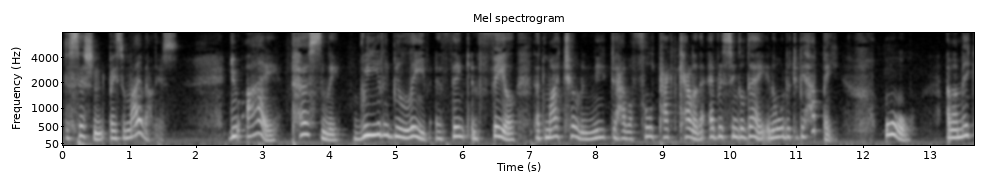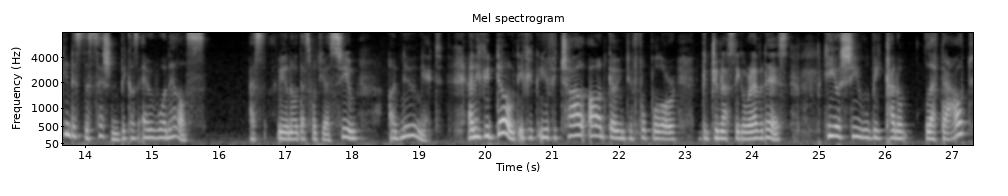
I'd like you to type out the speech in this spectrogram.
decision based on my values? Do I personally really believe and think and feel that my children need to have a full packed calendar every single day in order to be happy? Or am I making this decision because everyone else as you know, that's what you assume, are doing it. And if you don't, if you if your child aren't going to football or gymnastic or whatever it is, he or she will be kind of left out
